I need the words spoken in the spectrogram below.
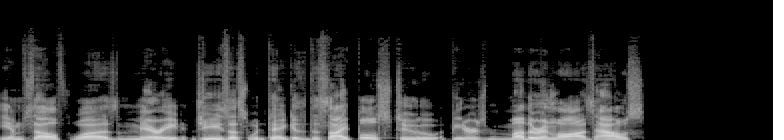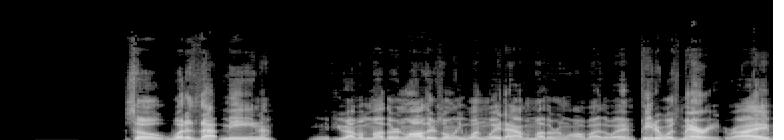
he himself was married. Jesus would take his disciples to Peter's mother in law's house. So, what does that mean? If you have a mother in law, there's only one way to have a mother in law, by the way. Peter was married, right?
